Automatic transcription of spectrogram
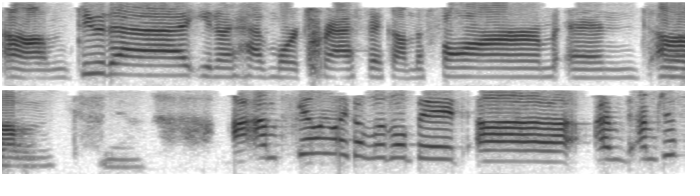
um, do that. You know, have more traffic on the farm and. um yeah. I'm feeling like a little bit. uh I'm I'm just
